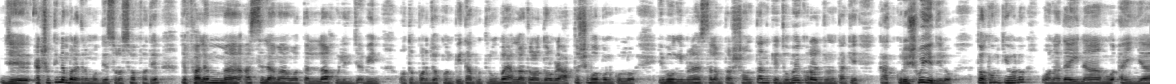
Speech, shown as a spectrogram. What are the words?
যে একশো তিন নম্বর আয়াতের মধ্যে সুরা সফাতের যে ফালাম্মা আসলামা ওয়াতাল্লাহুলিল জাবিন, অতঃপর যখন পিতা পুত্র উভয় আল্লাহ তালার দরবারে আত্মসমর্পণ করল এবং ইব্রাহিম সাল্লাম তার সন্তানকে জবাই করার জন্য তাকে কাত করে শুইয়ে দিল, তখন কি হলো? ওনাদাই না হু আইয়া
